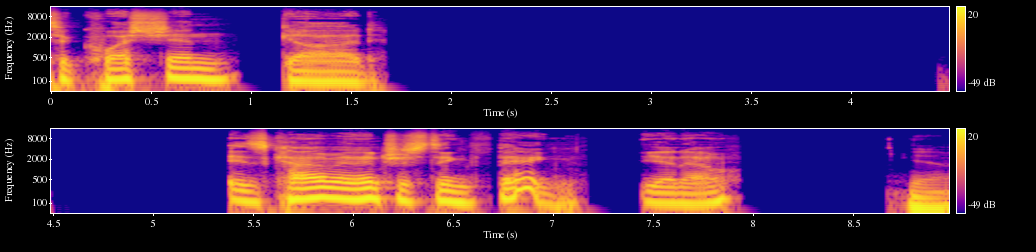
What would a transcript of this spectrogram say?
To question God is kind of an interesting thing, you know? Yeah.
